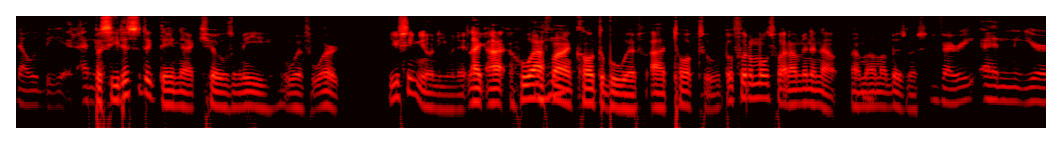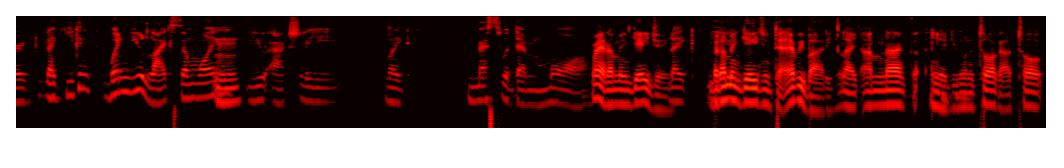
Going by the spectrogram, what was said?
that would be it. And But see, this is the thing that kills me with work. You see me on the unit, like I, who I Mhm. find comfortable with, I talk to. But for the most part, I'm in and out. I'm on my business. very and you're like you can when you like someone Mhm. you actually like mess with them more Right. I'm engaging, like but I'm engaging to everybody. Like I'm not. Yeah, you Mhm. want to talk? I'll talk.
